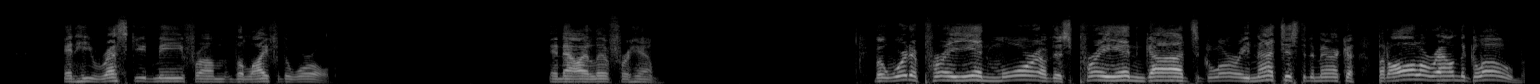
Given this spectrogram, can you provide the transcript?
and he rescued me from the life of the world. And now I live for him. But we're to pray in more of this, pray in God's glory, not just in America, but all around the globe.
